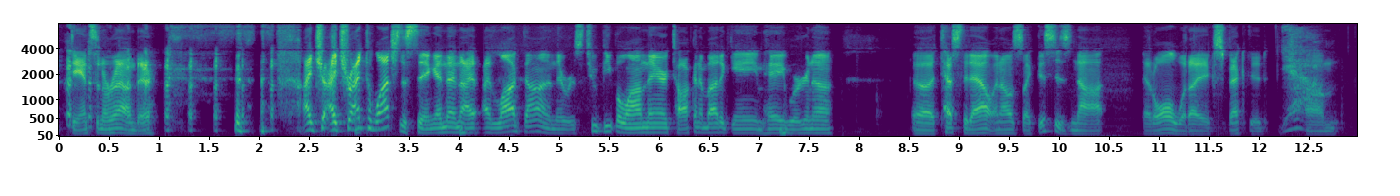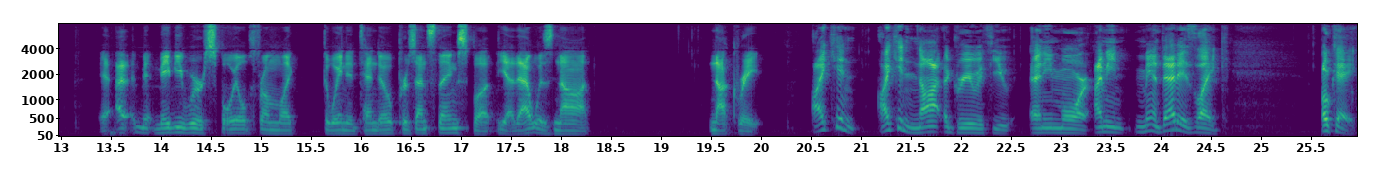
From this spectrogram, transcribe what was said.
dancing around there. I tr- I tried to watch this thing, and then I, I logged on, and there was two people on there talking about a game. Hey, we're gonna uh, test it out, and I was like, this is not at all what I expected. Yeah. Um, I, maybe we're spoiled from like the way Nintendo presents things, but yeah, that was not not great. I can I cannot agree with you anymore. I mean, man, that is like okay.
